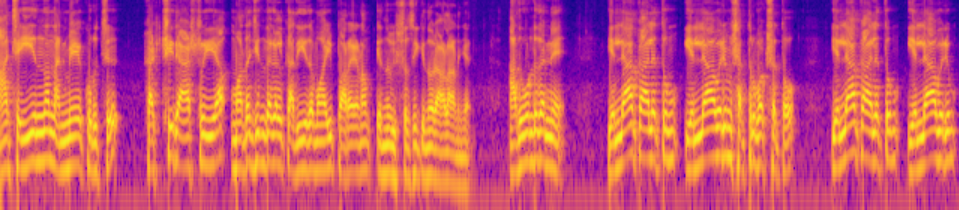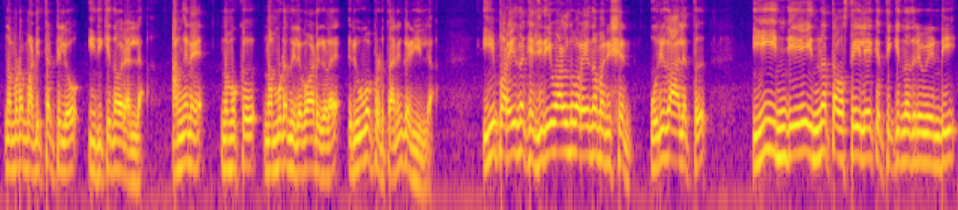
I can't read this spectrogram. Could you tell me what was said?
ആ ചെയ്യുന്ന നന്മയെക്കുറിച്ച് കക്ഷി രാഷ്ട്രീയ മതചിന്തകൾക്ക് അതീതമായി പറയണം എന്ന് വിശ്വസിക്കുന്ന ഒരാളാണ് ഞാൻ. അതുകൊണ്ട് തന്നെ എല്ലാ കാലത്തും എല്ലാവരും ശത്രുപക്ഷത്തോ എല്ലാ കാലത്തും എല്ലാവരും നമ്മുടെ മടിത്തട്ടിലോ ഇരിക്കുന്നവരല്ല. അങ്ങനെ നമുക്ക് നമ്മുടെ നിലപാടുകളെ രൂപപ്പെടുത്താനും കഴിയില്ല. ഈ പറയുന്ന കെജ്രിവാൾ എന്ന് പറയുന്ന മനുഷ്യൻ ഒരു കാലത്ത് ഈ ഇന്ത്യയെ ഇന്നത്തെ അവസ്ഥയിലേക്ക് എത്തിക്കുന്നതിന് വേണ്ടി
